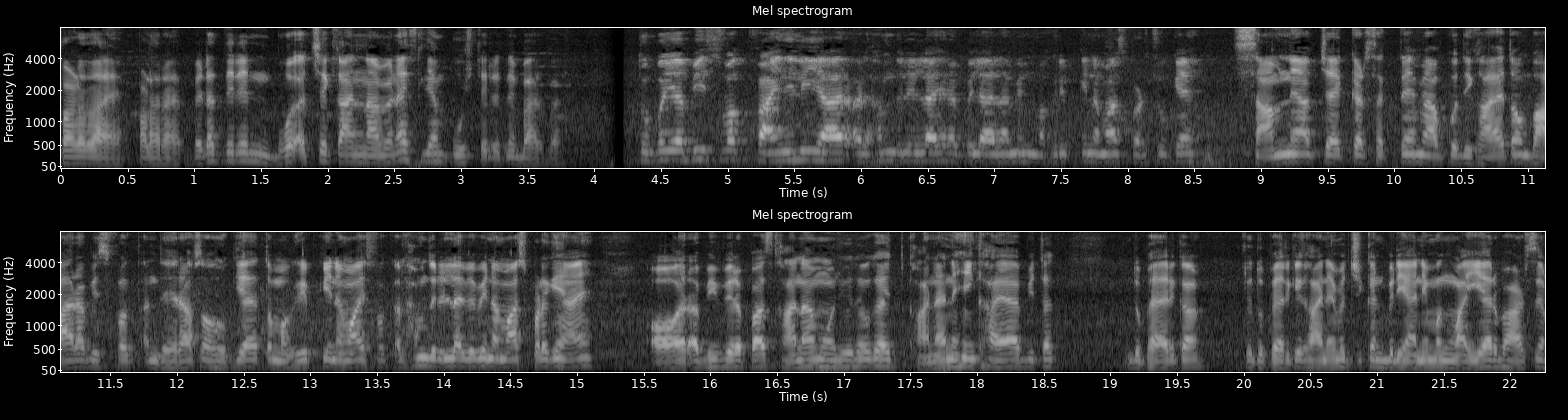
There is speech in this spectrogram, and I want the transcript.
पढ़ रहा है, पढ़ रहा है। बेटा, तेरे बहुत अच्छे कान नाम है ना, इसलिए हम पूछते रहते हैं बार बार तो भाई अभी इस वक्त फाइनली यार, अल्हम्दुलिल्लाह रब्बिल आलमीन मगरिब की नमाज़ पढ़ चुके हैं। सामने आप चेक कर सकते हैं, मैं आपको दिखा देता हूँ, बाहर अब इस वक्त अंधेरा सा हो गया है तो मगरिब की नमाज़ इस वक्त अल्हम्दुलिल्लाह अभी भी नमाज़ पढ़ के आएँ और अभी मेरे पास खाना मौजूद होगा खाना नहीं खाया अभी तक, दोपहर का। तो दोपहर के खाने में चिकन बिरयानी मंगवाई यार बाहर से।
